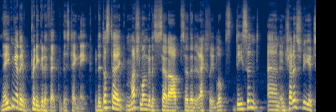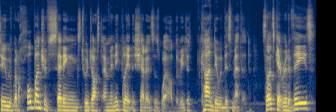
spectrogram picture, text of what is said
Now you can get a pretty good effect with this technique, but it does take much longer to set up so that it actually looks decent. And in Shadow Studio 2, we've got a whole bunch of settings to adjust and manipulate the shadows as well that we just can't do with this method. So let's get rid of these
